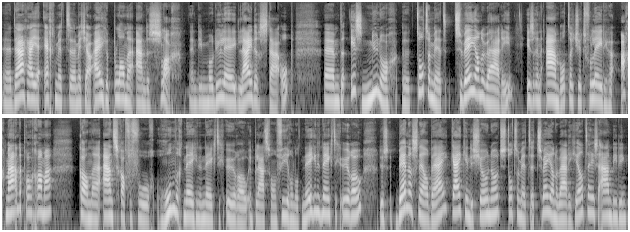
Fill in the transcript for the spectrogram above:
Uh, daar ga je echt met, met jouw eigen plannen aan de slag. En die module heet Leiders sta op. Um, er is nu nog uh, tot en met 2 januari is er een aanbod dat je het volledige 8 maanden programma kan uh, aanschaffen voor 199 euro in plaats van 499 euro. Dus ben er snel bij. Kijk in de show notes. Tot en met uh, 2 januari geldt deze aanbieding.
